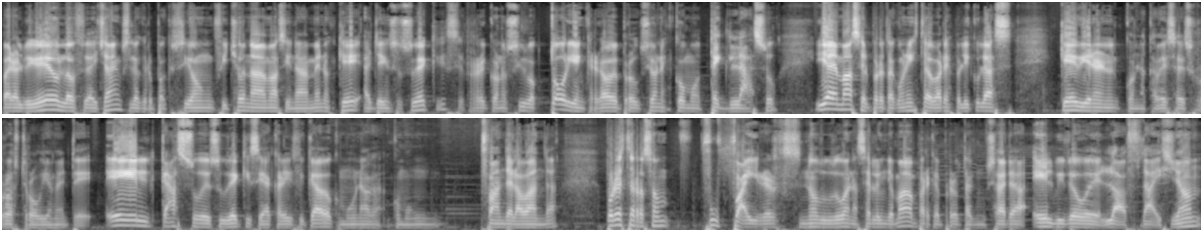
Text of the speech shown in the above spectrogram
para el video Love the Chance, la agrupación fichó nada más y nada menos que a James Sudeikis, reconocido actor y encargado de producciones como Teglazo, y además el protagonista de varias películas que vienen con la cabeza de su rostro, obviamente. El caso de Sudeikis se ha calificado como, una, como un fan de la banda. Por esta razón, Foo Fighters no dudó en hacerle un llamado para que protagonizara el video de Love Dies Young,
